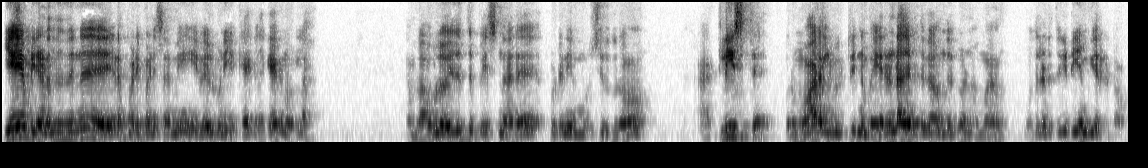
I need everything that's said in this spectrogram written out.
ஏன் அப்படி நடந்ததுன்னு எடப்பாடி பழனிசாமி வேலுமணியை கேட்கல கேட்கணும்ல நம்மள அவ்வளோ எதிர்த்து பேசினாரு. கூட்டணியை முடிச்சிருக்கிறோம். அட்லீஸ்ட் ஒரு மாரல் விக்டரி நம்ம இரண்டாவது இடத்துக்காக வந்திருக்க வேண்டாமா முதல் இடத்துக்கு டிஎம்கே இருக்கட்டும்.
